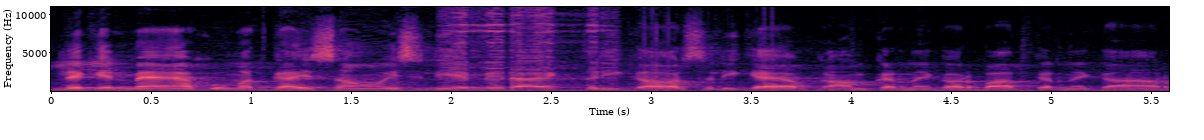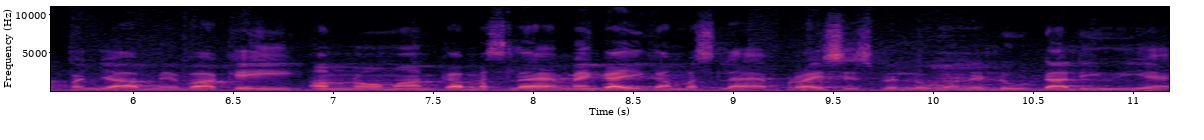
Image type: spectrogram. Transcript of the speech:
لیکن میں حکومت کا حصہ ہوں، اس لیے میرا ایک طریقہ اور سلیقہ ہے کام کرنے کا اور بات کرنے کا۔ اور پنجاب میں واقعی امن و امان کا مسئلہ ہے، مہنگائی کا مسئلہ ہے۔ پرائسز پہ لوگوں نے لوٹ ڈالی ہوئی ہے،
